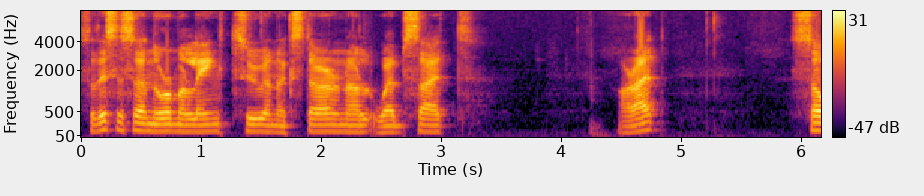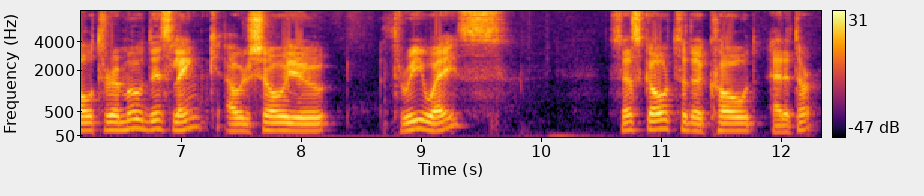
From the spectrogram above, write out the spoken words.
So this is a normal link to an external website. Alright. So to remove this link, I will show you three ways. So let's go to the code editor.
